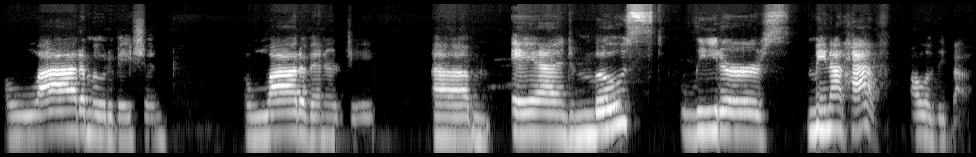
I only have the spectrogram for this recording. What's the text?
a lot of motivation, a lot of energy. Um, and most leaders may not have all of the above.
